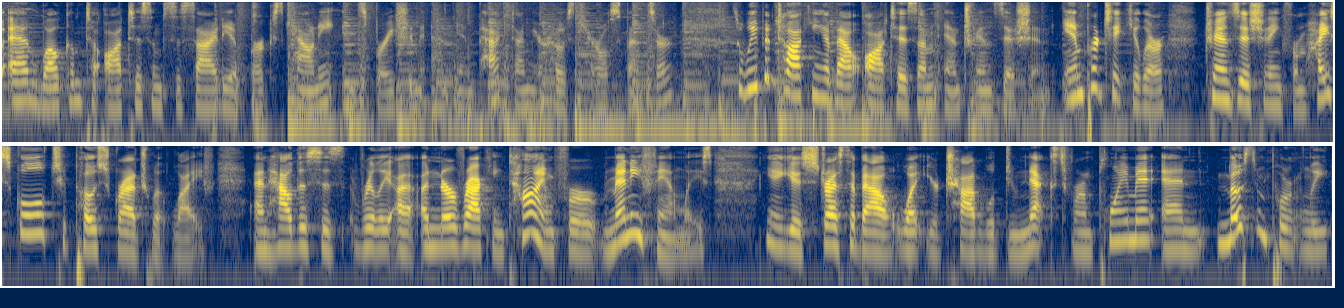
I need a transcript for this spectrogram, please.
and welcome to Autism Society of Berks County Inspiration and Impact. I'm your host, Carol Spencer. So, we've been talking about autism and transition, in particular, transitioning from high school to postgraduate life, and how this is really a, a nerve wracking time for many families. You know, you stress about what your child will do next for employment, and most importantly,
